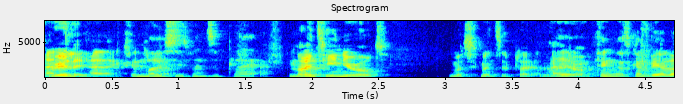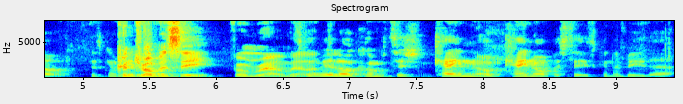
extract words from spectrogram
at- Really? at The most expensive player. Nineteen-year-old, most expensive player. in the I think there's going to be a lot. Of, there's going to be a lot- Controversy from Real There's going to be a lot of competition. Kane, Kane obviously is going to be there.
